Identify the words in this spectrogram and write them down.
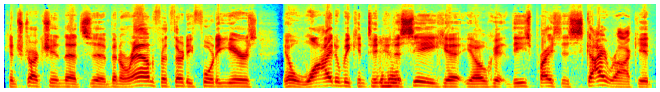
construction that's uh, been around for 30, 40 years. You know why do we continue mm-hmm. to see you know these prices skyrocket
